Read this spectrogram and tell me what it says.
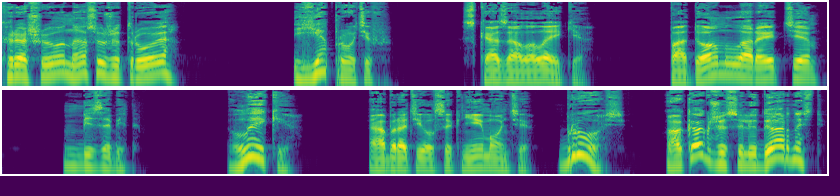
«Хорошо, нас уже трое». «Я против», — сказала Лейки. Потом Лоретти... «Без обид». «Лейки», — обратился к ней Монти, — «брось. А как же солидарность?»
